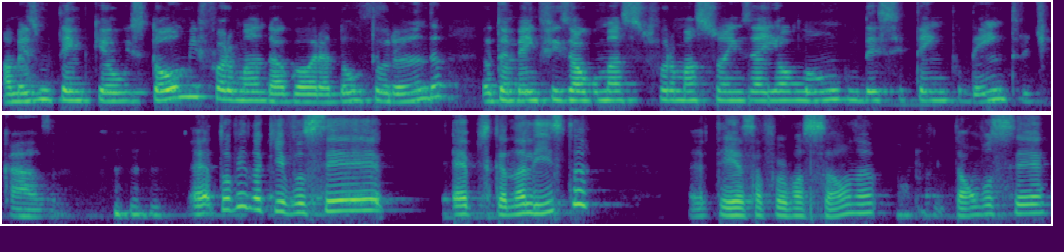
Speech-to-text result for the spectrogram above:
ao mesmo tempo que eu estou me formando agora doutoranda, eu também fiz algumas formações aí ao longo desse tempo dentro de casa. Estou é, vendo aqui, você é psicanalista, é, tem essa formação, né? Então, você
